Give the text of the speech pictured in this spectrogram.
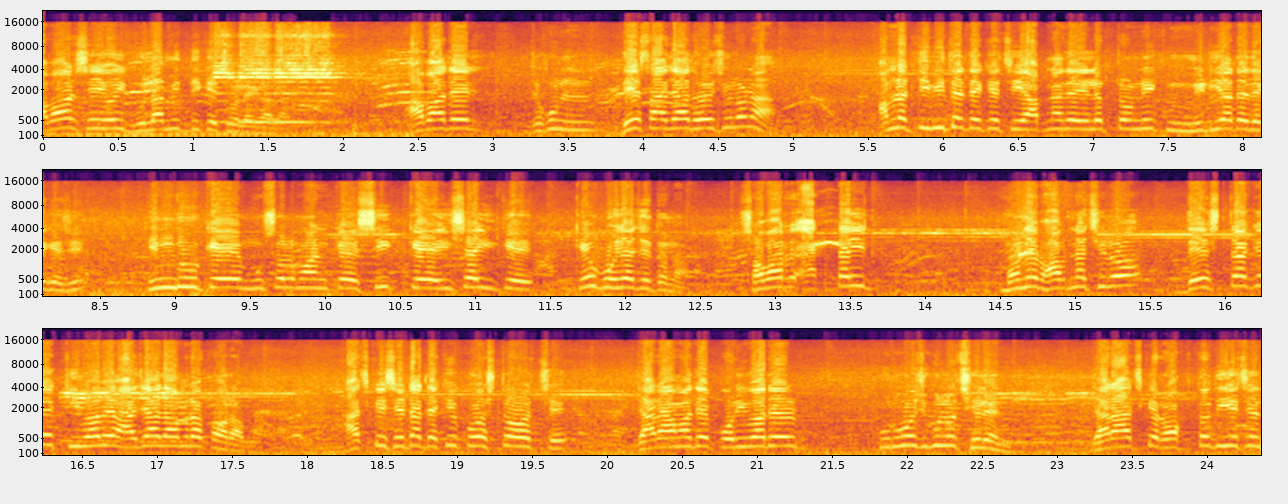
আবার সেই ওই গুলামির দিকে চলে গেল আমাদের যখন দেশ আজাদ হয়েছিল না, আমরা টিভিতে দেখেছি, আপনাদের ইলেকট্রনিক মিডিয়াতে দেখেছি, হিন্দুকে, মুসলমানকে, শিখকে, ইসাইকে, কেউ বোঝা যেত না। সবার একটাই মনে ভাবনা ছিল, দেশটাকে কীভাবে আজাদ আমরা করাবো? আজকে সেটা দেখে কষ্ট হচ্ছে, যারা আমাদের পরিবারের পূর্বজগুলো ছিলেন, যারা আজকে রক্ত দিয়েছেন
